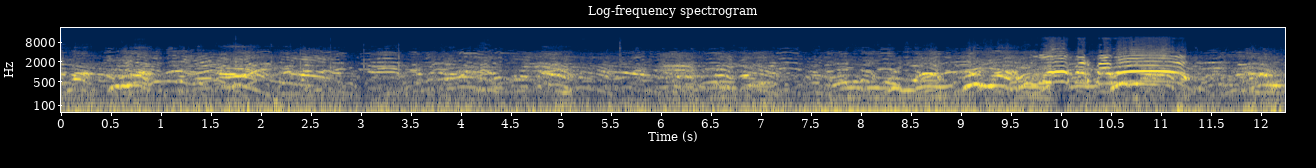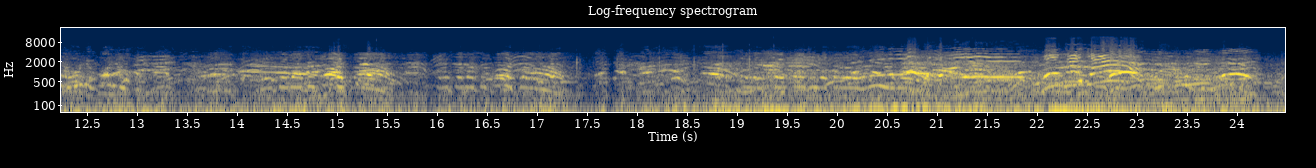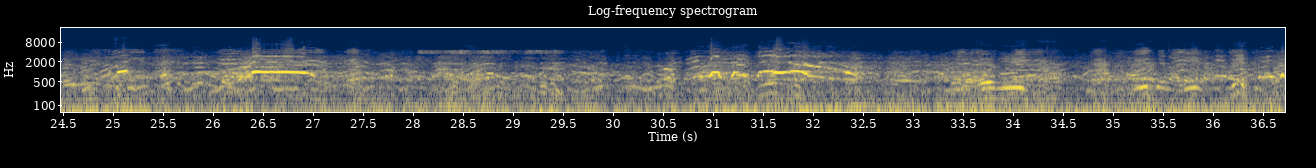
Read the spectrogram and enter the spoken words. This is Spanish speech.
¡Gente va a tu costa! Líder. Líder ali.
